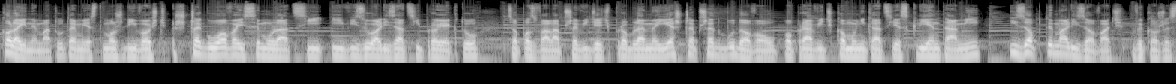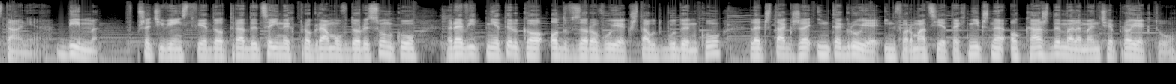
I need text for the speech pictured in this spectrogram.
Kolejnym atutem jest możliwość szczegółowej symulacji i wizualizacji projektu, co pozwala przewidzieć problemy jeszcze przed budową, poprawić komunikację z klientami i zoptymalizować wykorzystanie. BIM w przeciwieństwie do tradycyjnych programów do rysunku, Revit nie tylko odwzorowuje kształt budynku, lecz także integruje informacje techniczne o każdym elemencie projektu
